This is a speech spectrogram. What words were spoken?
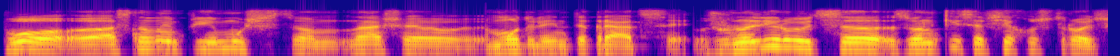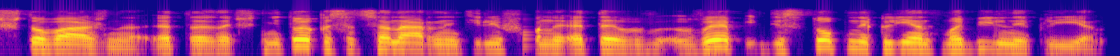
По э, основным преимуществам нашего модуля интеграции журналируются звонки со всех устройств, что важно. Это значит не только стационарные телефоны, это веб и десктопный клиент, мобильный клиент.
